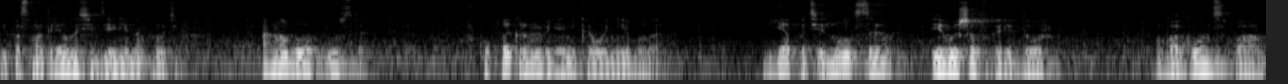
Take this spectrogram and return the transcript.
и посмотрел на сиденье напротив – оно было пусто. В купе кроме меня никого не было. Я потянулся и вышел в коридор. Вагон спал.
